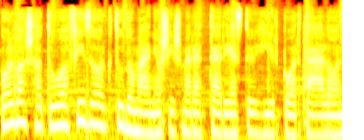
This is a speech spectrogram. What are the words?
olvasható a Fizorg tudományos ismeretterjesztő hírportálon.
